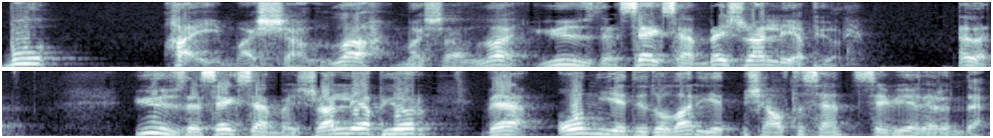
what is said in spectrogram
Bu hay maşallah maşallah yüzde 85 rally yapıyor. Evet. Yüzde 85 rally yapıyor ve 17 dolar 76 sent seviyelerinde.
